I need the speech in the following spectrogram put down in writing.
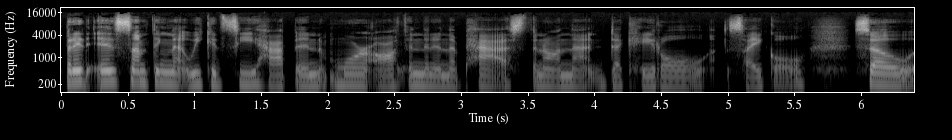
but it is something that we could see happen more often than in the past than on that decadal cycle. So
